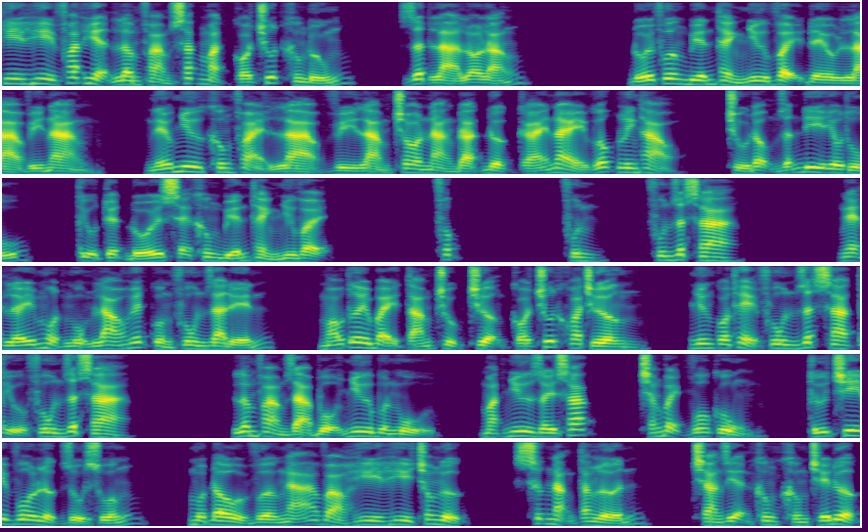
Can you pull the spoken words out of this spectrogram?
Hi hi phát hiện lâm phàm sắc mặt có chút không đúng rất là lo lắng. Đối phương biến thành như vậy đều là vì nàng nếu như không phải là vì làm cho nàng đạt được cái này gốc linh thảo chủ động dẫn đi yêu thú tự tuyệt đối sẽ không biến thành như vậy. Phúc, phun phun rất xa. Nghẹn lấy một ngụm lao huyết cuồng phun ra đến máu tươi bảy tám chục trượng có chút khoa trường nhưng có thể phun rất xa tiểu phun rất xa. Lâm phàm giả bộ như buồn ngủ mặt như giấy sắc trắng bệnh vô cùng tứ chi vô lực rủ xuống một đầu vừa ngã vào hi hi trong ngực sức nặng tăng lớn trang diện không khống chế được,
